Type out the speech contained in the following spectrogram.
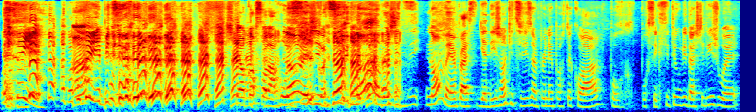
Quand Quand t'es petit. J'étais encore sur la rose. Non, mais j'ai dit, non, mais j'ai dit, non, mais il y a des gens qui utilisent un peu n'importe quoi pour, pour s'exciter au lieu d'acheter des jouets.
